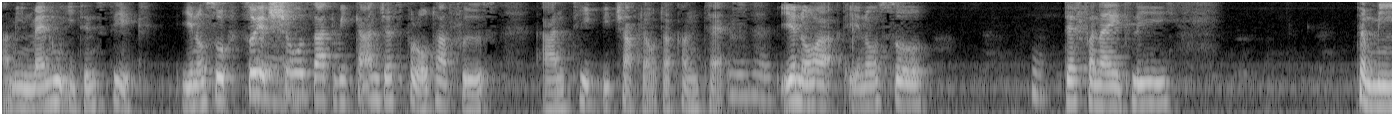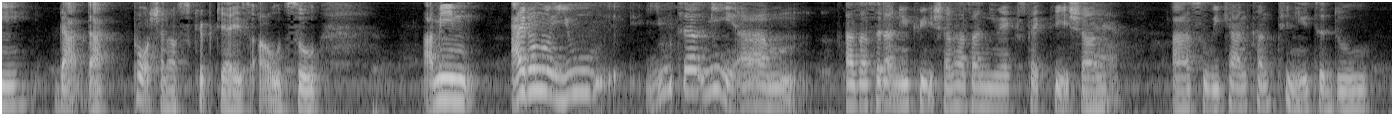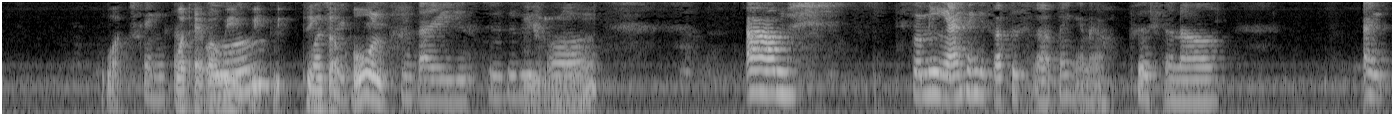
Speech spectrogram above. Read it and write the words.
i mean men who eat in steak you know. So so it mm-hmm. shows that we can't just pull out our verse and take the chapter out of context you know uh, you know so definitely to me that that portion of scripture is out so i mean i don't know you you tell me um as i said a new creation has a new expectation Yeah. uh, so we can continue to do what Things whatever we, we, we things what we- old Things that we used to do you before. know Um, for me, I think it's a personal thing and a personal, like,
